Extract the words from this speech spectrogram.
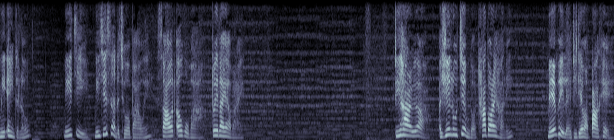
မီးအိမ်တစ်လုံးမီးကြီးမီးကြီးဆန်တချို့အပါဝင်စာအုပ်အုပ်ကိုပါတွေးလိုက်ရပါတယ် ဒီဟာတွေကအရင်လူကျင့်ပြီးတော့ထားသွားလိုက်ဟာလေမင်းအဖေလည်းဒီထဲမှာပါခဲ့တယ်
